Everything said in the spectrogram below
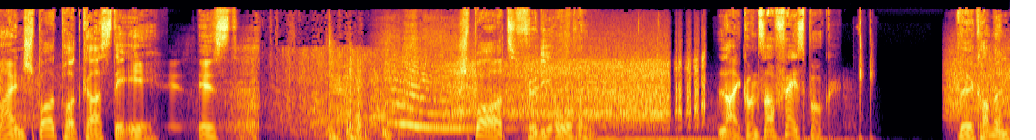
Mein Sportpodcast.de ist Sport für die Ohren. Like uns auf Facebook. Willkommen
